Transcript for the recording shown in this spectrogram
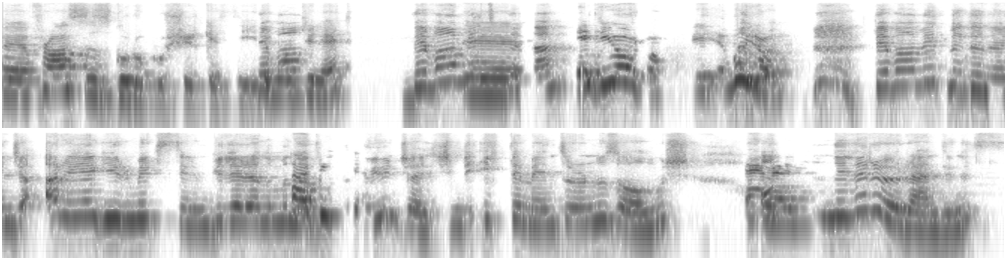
e, Fransız grubu şirketiydi. Devam, Multinet. Devam etmeden... E, ediyorum. E, buyurun. devam etmeden önce araya girmek isterim. Güler Hanım'ın adını duyunca şimdi ilk de mentorunuz olmuş. Evet. Ondan neler öğrendiniz?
